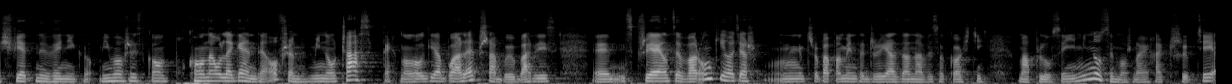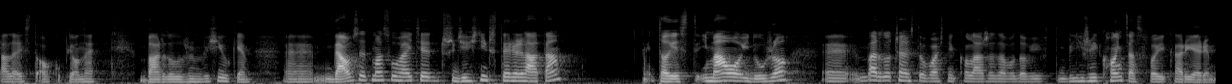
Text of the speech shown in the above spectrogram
świetny wynik. No, mimo wszystko on pokonał legendę. Owszem, minął czas, technologia była lepsza, były bardziej sprzyjające warunki, chociaż mm, trzeba pamiętać, że jazda na wysokości ma plusy i minusy. Można jechać szybciej, ale jest to okupione bardzo dużym wysiłkiem. Dowsett ma, słuchajcie, 34 lata. To jest i mało, i dużo. E, bardzo często właśnie kolarze zawodowi bliżej końca swojej kariery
